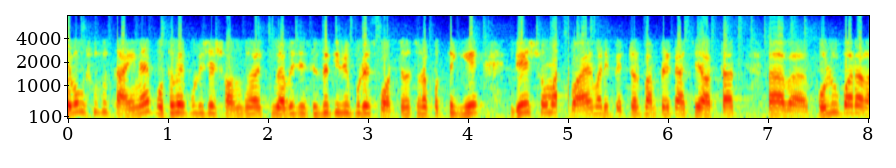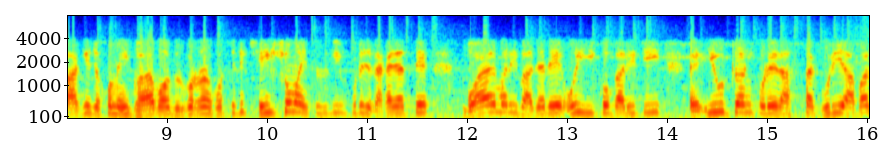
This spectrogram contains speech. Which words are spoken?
এবং শুধু তাই নয়, প্রথমে পুলিশের সন্দেহ হয় কীভাবে যে সিসিটিভি ফুটেজ পর্যালোচনা করতে গিয়ে যে সময় বয়ারমারি পেট্রোল পাম্পের কাছে অর্থাৎ কলুপাড়ার আগে যখন এই ভয়াবহ দুর্ঘটনা ঘটছে, ঠিক সেই সময় সিসিটিভি ফুটেজে দেখা যাচ্ছে বয়ারমারি বাজারে ওই ইকো গাড়িটি ইউ টার্ন করে রাস্তা ঘুরিয়ে আবার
